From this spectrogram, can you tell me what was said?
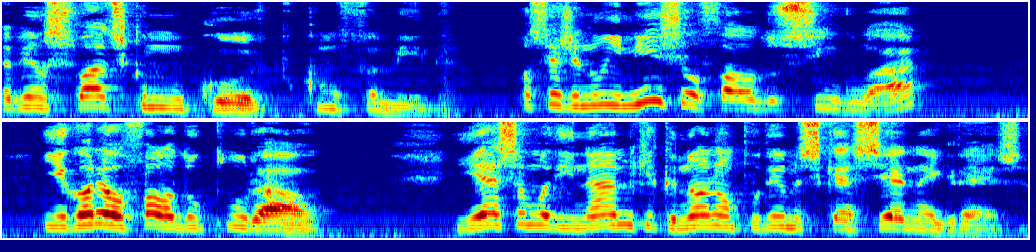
abençoados como um corpo, como família. Ou seja, no início ele fala do singular e agora ele fala do plural. E essa é uma dinâmica que nós não podemos esquecer na igreja.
